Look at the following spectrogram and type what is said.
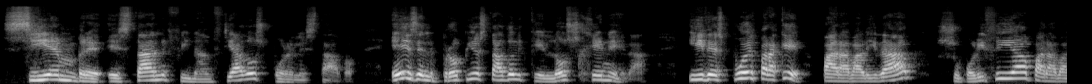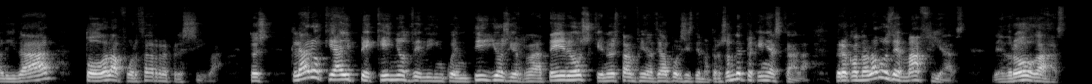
siempre están financiados por el Estado. Es el propio Estado el que los genera. Y después, ¿para qué? Para validar su policía, para validar toda la fuerza represiva. Entonces, claro que hay pequeños delincuentillos y rateros que no están financiados por el sistema, pero son de pequeña escala. Pero cuando hablamos de mafias, de drogas,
